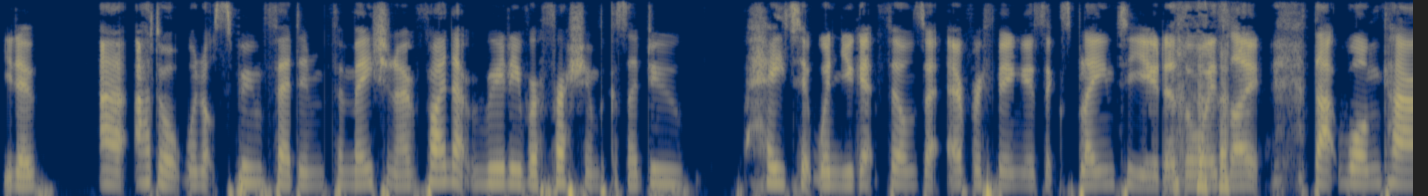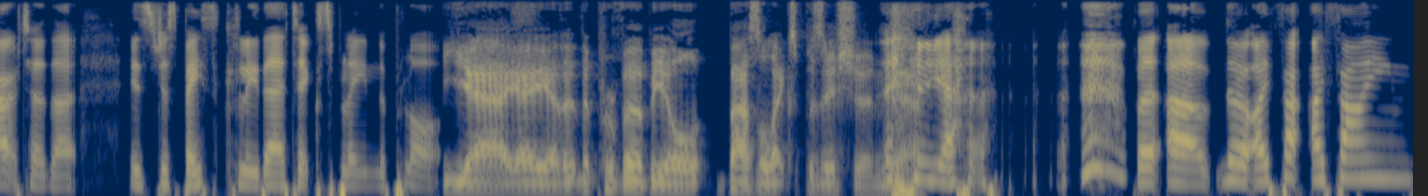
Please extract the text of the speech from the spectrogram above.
you know, a- adult. We're not spoon fed information. I find that really refreshing because I do hate it when you get films that everything is explained to you. There's always like that one character that is just basically there to explain the plot. Yeah, yeah, yeah. The, the proverbial Basil exposition. Yeah. yeah. but uh, no, I fa- I find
